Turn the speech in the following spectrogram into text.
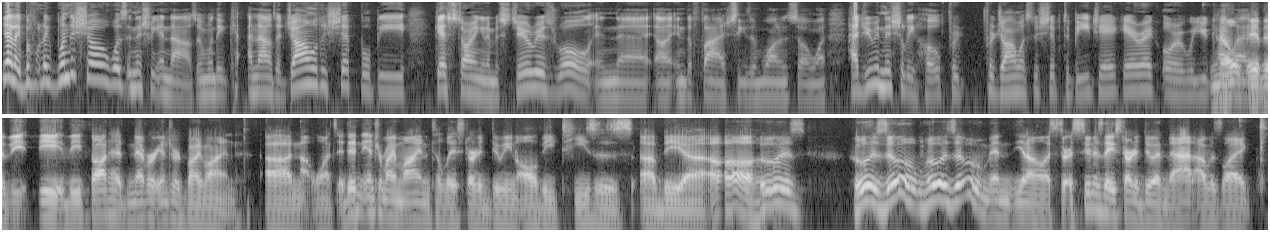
Yeah, like before, like when the show was initially announced, and when they announced that John Wesley Shipp will be guest starring in a mysterious role in uh, uh, in the Flash season one and so on, had you initially hoped for, for John Wesley Shipp to be Jay Garrick, or were you kind no? Like... The, the the the thought had never entered my mind, uh, not once. It didn't enter my mind until they started doing all the teases of the uh, oh who is who is Zoom who is Zoom, and you know as, as soon as they started doing that, I was like,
